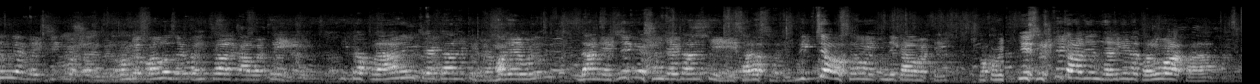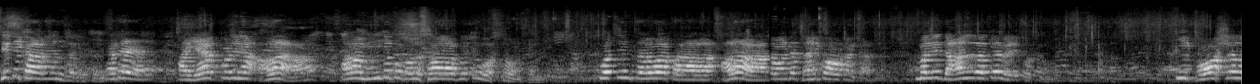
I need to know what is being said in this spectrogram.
ప్లానింగ్ అండ్ ఎగ్జిక్యూషన్ రెండు పనులు నిర్వహించాలి కాబట్టి ఇక్కడ ప్లానింగ్ చేయడానికి బ్రహ్మదేవుడు దాన్ని ఎగ్జిక్యూషన్ చేయడానికి సరస్వతి. విద్య అవసరమవుతుంది కాబట్టి ఒక ఈ సృష్టి కార్యం జరిగిన తరువాత స్థితి కార్యం జరుగుతుంది. అంటే ఆ ఏర్పడిన అల అలా ముందుకు కొనసాగుతూ వస్తూ ఉంటుంది. వచ్చిన తర్వాత అలా అంటే చనిపోవటం కాదు. మళ్ళీ దానిలోకే వెళ్ళిపోతుంది. ఈ పోషణ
